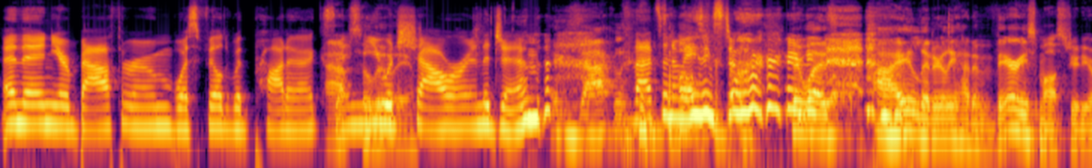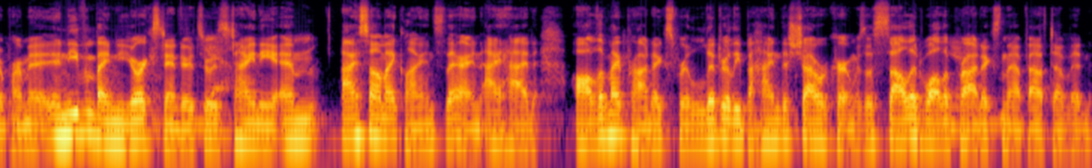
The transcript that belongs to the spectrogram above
and then your bathroom was filled with products, Absolutely. and you would shower shower in the gym. Exactly. That's an amazing story. it was. I literally had a very small studio apartment, and even by New York standards, it yeah. was tiny. And I saw my clients there, and I had all of my products were literally behind the shower curtain was a solid wall of yeah. products in that bathtub, and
